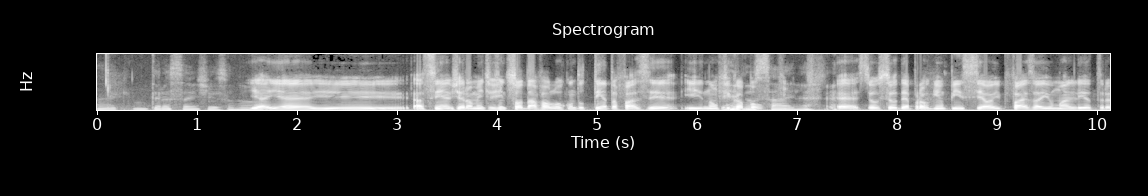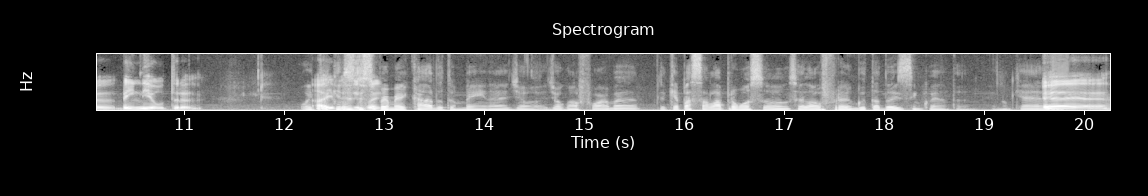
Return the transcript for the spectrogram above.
Ai, que interessante isso. Não... E aí é, e assim, geralmente a gente só dá valor quando tenta fazer e não fica não bom. Sai, né? É, se eu, se eu der para alguém um pincel e faz aí uma letra bem neutra. Ou então Aí aqueles de vai... supermercado também, né? De, de alguma forma, quer passar lá a promoção, sei lá, o frango tá 2,50. Não quer. É,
